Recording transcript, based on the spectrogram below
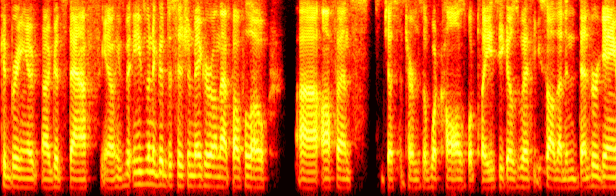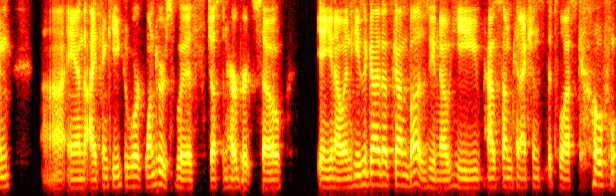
could bring a, a, good staff. You know, he's been he's been a good decision maker on that Buffalo uh, offense, just in terms of what calls, what plays he goes with. You saw that in the Denver game, uh, and I think he could work wonders with Justin Herbert. So, you know, and he's a guy that's gotten buzz. You know, he has some connections to Telesco.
